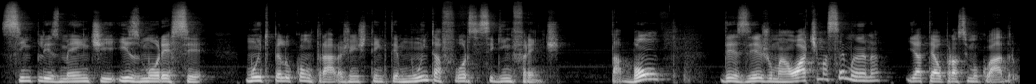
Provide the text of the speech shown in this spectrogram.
simplesmente esmorecer. Muito pelo contrário, a gente tem que ter muita força e seguir em frente. Tá bom? Desejo uma ótima semana e até o próximo quadro.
